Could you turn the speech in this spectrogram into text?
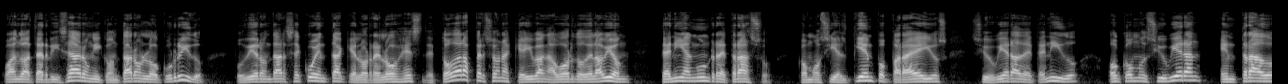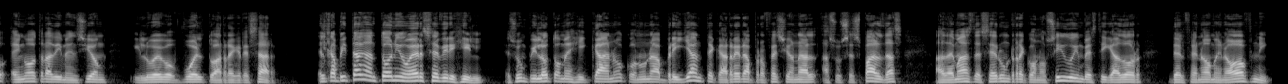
cuando aterrizaron y contaron lo ocurrido, pudieron darse cuenta que los relojes de todas las personas que iban a bordo del avión tenían un retraso, como si el tiempo para ellos se hubiera detenido o como si hubieran entrado en otra dimensión y luego vuelto a regresar. El capitán Antonio Erce Virgil es un piloto mexicano con una brillante carrera profesional a sus espaldas, además de ser un reconocido investigador del fenómeno ovni.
